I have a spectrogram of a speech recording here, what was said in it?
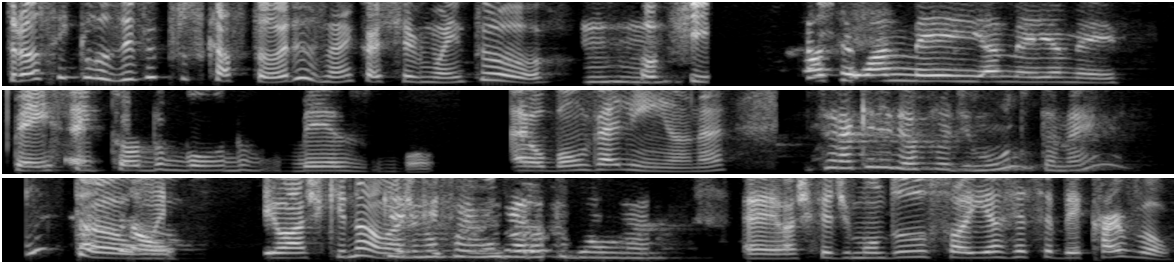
trouxe inclusive para os castores, né? Que eu achei muito uhum. fofinho. Nossa, eu amei, amei, amei. Pense é. em todo mundo mesmo. É o bom velhinho, né? Será que ele deu pro Edmundo também? Então, não. eu acho que não. Porque ele não foi Edmundo... um garoto bom, né? É, eu acho que Edmundo só ia receber carvão.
